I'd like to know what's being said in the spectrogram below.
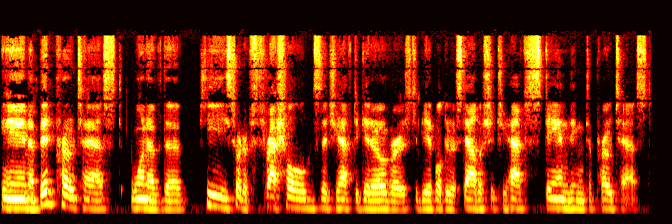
in a bid protest, one of the key sort of thresholds that you have to get over is to be able to establish that you have standing to protest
